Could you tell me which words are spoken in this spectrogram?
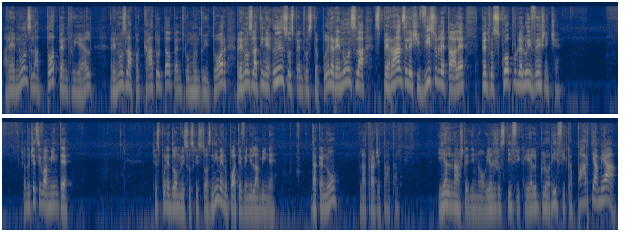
Renunți la tot pentru El, renunți la păcatul tău pentru mântuitor, renunți la tine însuți pentru stăpân, renunți la speranțele și visurile tale pentru scopurile Lui veșnice. Și aduceți-vă aminte ce spune Domnul Iisus Hristos. Nimeni nu poate veni la mine dacă nu îl atrage Tatăl. El naște din nou, El justifică, El glorifică. Partea mea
